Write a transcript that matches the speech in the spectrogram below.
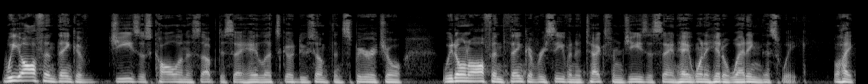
we often think of Jesus calling us up to say, Hey, let's go do something spiritual. We don't often think of receiving a text from Jesus saying, Hey, want to hit a wedding this week? Like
